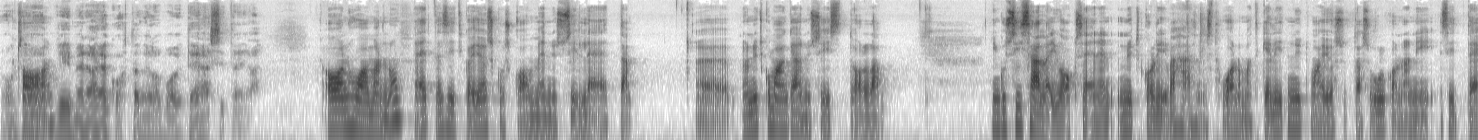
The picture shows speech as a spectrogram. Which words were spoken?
on se on. viimeinen ajankohta, milloin voi tehdä sitä? Ja... Olen huomannut, että sitten kun joskus kun on mennyt silleen, että no nyt kun mä oon käynyt siis tuolla niin kuin sisällä juokseen. Ja nyt kun oli vähän sellaiset huonommat kelit, nyt mä oon juossut taas ulkona, niin sitten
